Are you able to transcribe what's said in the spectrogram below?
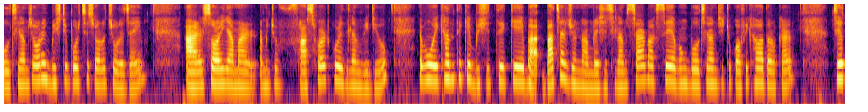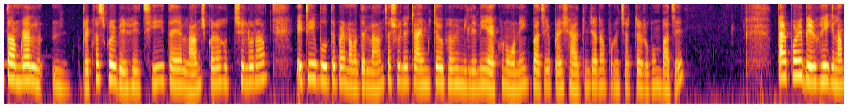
বলছিলাম যে অনেক বৃষ্টি পড়ছে, চলো চলে যাই। আর সরি আমার, আমি একটু ফাস্ট ফরওয়ার্ড করে দিলাম ভিডিও এবং ওইখান থেকে বৃষ্টি থেকে বাঁচার জন্য আমরা এসেছিলাম স্টার বাক্সে এবং বলছিলাম যে একটু কফি খাওয়া দরকার। যেহেতু আমরা ব্রেকফাস্ট করে বের হয়েছি, তাই আর লাঞ্চ করা হচ্ছিল না। এটাই বলতে পারেন আমাদের লাঞ্চ আসলে টাইমটা ওইভাবে মিলেনি। এখন অনেক বাজে, প্রায় সাড়ে তিনটা না, পৌনে চারটা এরকম বাজে। তারপরে বের হয়ে গেলাম।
